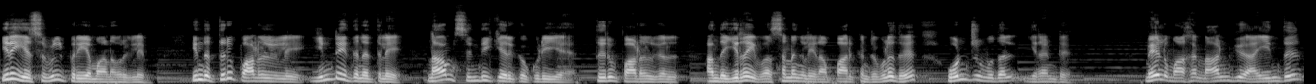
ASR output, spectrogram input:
இறையேசுவில் பிரியமானவர்களே இந்த திருப்பாடல்களே இன்றைய தினத்திலே நாம் சிந்திக்க இருக்கக்கூடிய திருப்பாடல்கள் அந்த இறை வசனங்களை நாம் பார்க்கின்ற பொழுது ஒன்று முதல் இரண்டு மேலுமாக நான்கு ஐந்து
